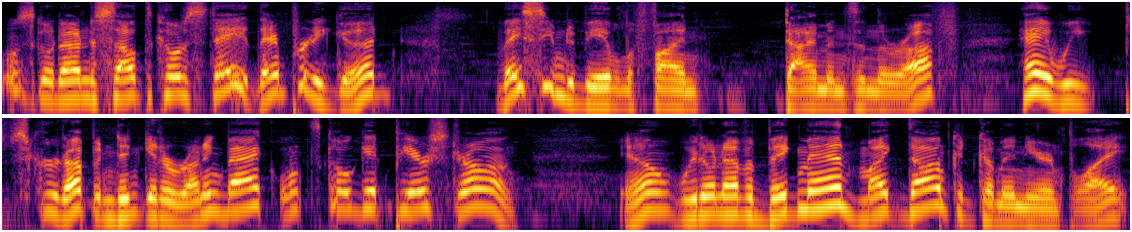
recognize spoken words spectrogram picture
Let's go down to South Dakota State. They're pretty good. They seem to be able to find diamonds in the rough. Hey, we screwed up and didn't get a running back. Let's go get Pierre Strong. You know, we don't have a big man. Mike Daum could come in here and play.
